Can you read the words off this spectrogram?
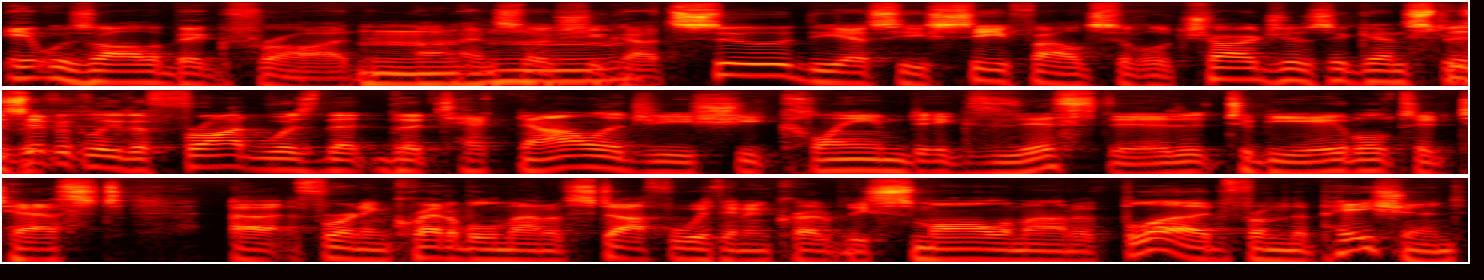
it was all a big fraud, Uh, and so Mm-hmm. she got sued. The SEC filed civil charges against her. Specifically, the fraud was that the technology she claimed existed to be able to test uh, for an incredible amount of stuff with an incredibly small amount of blood from the patient,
